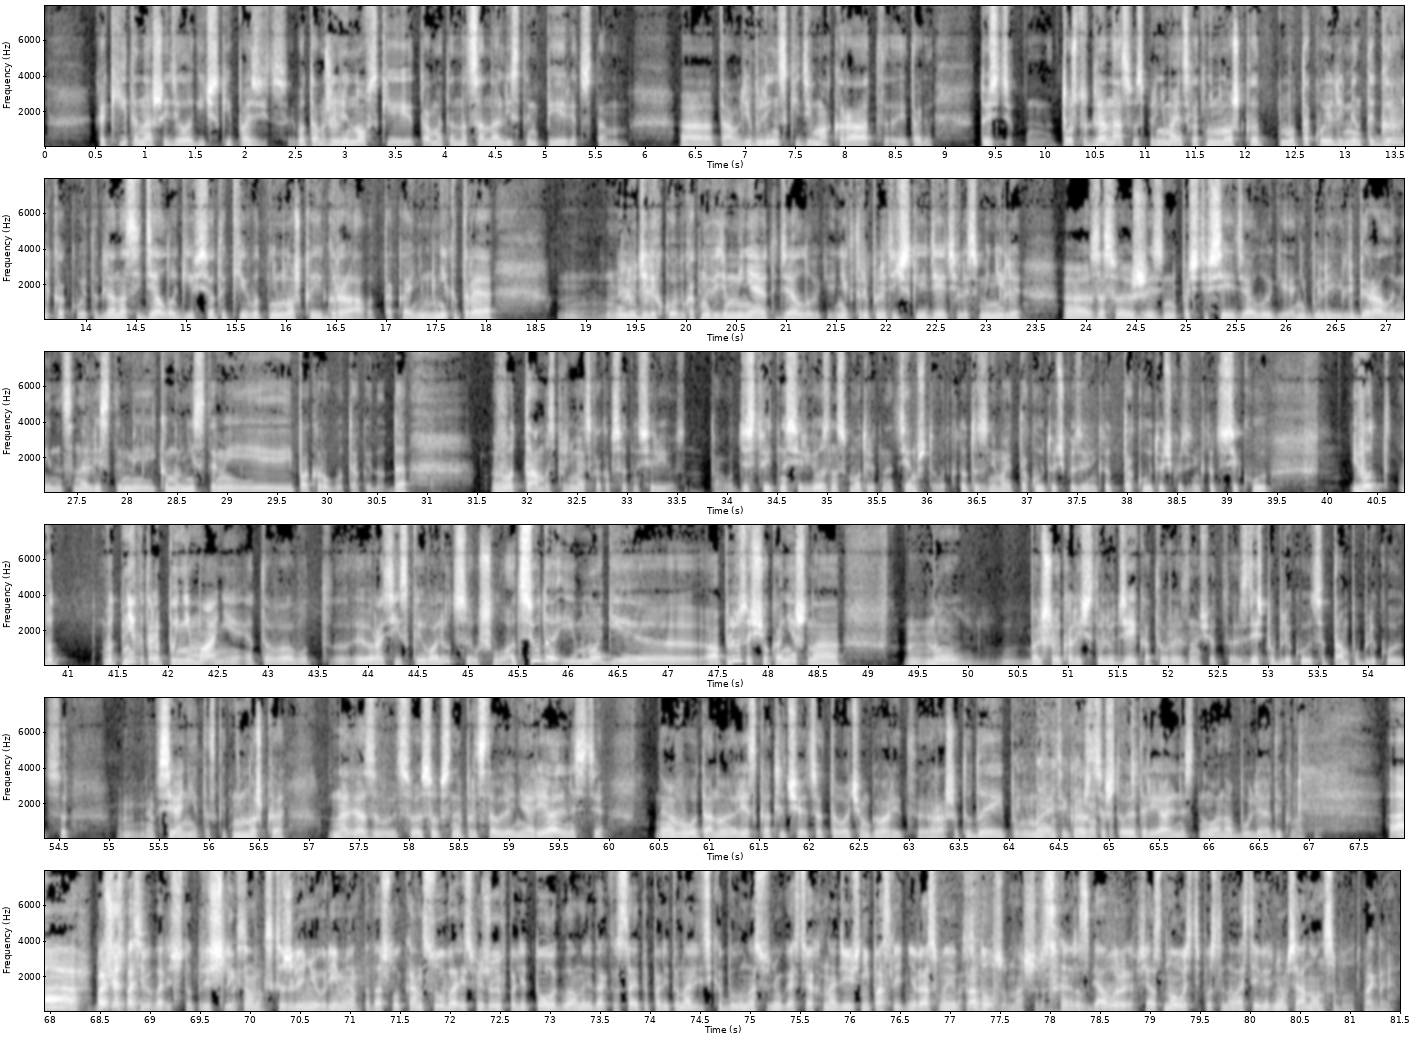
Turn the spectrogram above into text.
какие-то наши идеологические позиции. Вот там Жириновский, там это националист, имперец, там, а, там Явлинский, демократ и так далее. То есть то, что для нас воспринимается как немножко ну, такой элемент игры какой-то, для нас идеологии все-таки вот немножко игра, вот такая некоторая люди легко, как мы видим, меняют идеологии. Некоторые политические деятели сменили э, за свою жизнь почти все идеологии. Они были и либералами, и националистами, и коммунистами, и, по кругу так идут. Да? Вот там воспринимается как абсолютно серьезно. Там вот действительно серьезно смотрят над тем, что вот кто-то занимает такую точку зрения, кто-то такую точку зрения, кто-то секую. И вот, вот вот некоторое понимание этого вот э, российской эволюции ушло. Отсюда и многие, а плюс еще, конечно, ну, большое количество людей, которые, значит, здесь публикуются, там публикуются, все они, так сказать, немножко навязывают свое собственное представление о реальности. Вот, оно резко отличается от того, о чем говорит Russia Today, понимаете, и кажется, что эта реальность, ну, она более адекватная. А, большое спасибо, Борис, что пришли спасибо. к нам. К сожалению, время подошло к концу. Борис Межуев, политолог, главный редактор сайта «Политаналитика», был у нас сегодня в гостях. Надеюсь, не последний раз. Мы спасибо. продолжим наши разговоры. Сейчас новости, после новостей вернемся, анонсы будут в программе.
